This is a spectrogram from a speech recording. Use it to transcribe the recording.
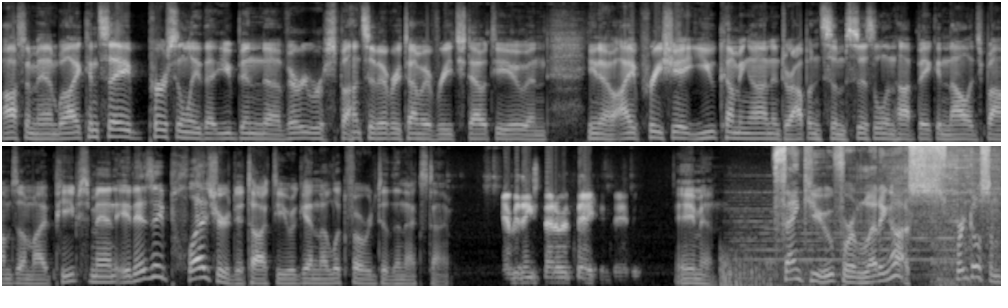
Awesome, man. Well, I can say personally that you've been uh, very responsive every time I've reached out to you. And, you know, I appreciate you coming on and dropping some sizzling hot bacon knowledge bombs on my peeps, man. It is a pleasure to talk to you again. I look forward to the next time. Everything's better with bacon, baby. Amen. Thank you for letting us sprinkle some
